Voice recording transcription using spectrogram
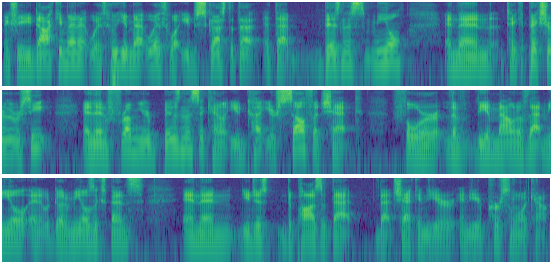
make sure you document it with who you met with, what you discussed at that at that business meal and then take a picture of the receipt. And then from your business account, you'd cut yourself a check for the the amount of that meal, and it would go to meals expense. And then you just deposit that that check into your into your personal account.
